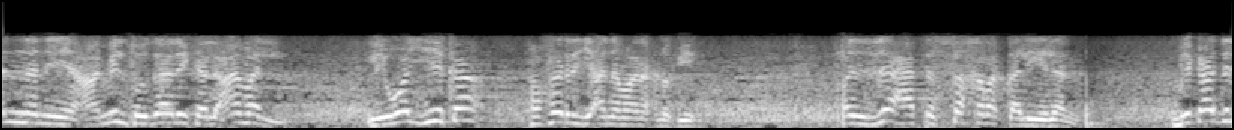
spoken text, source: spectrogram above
أنني عملت ذلك العمل لوجهك ففرج عنا ما نحن فيه. فانزاحت الصخرة قليلا. بقدر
